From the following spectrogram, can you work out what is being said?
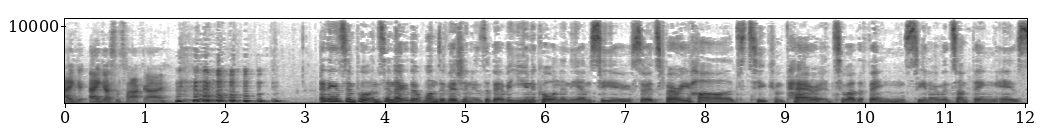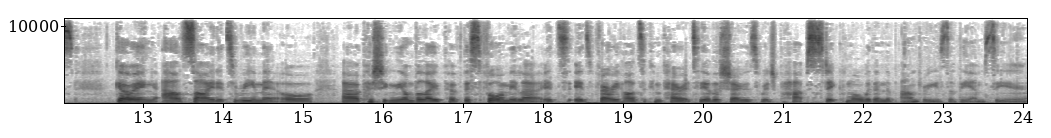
I, I guess it's Hawkeye. I think it's important to note that WandaVision is a bit of a unicorn in the MCU, so it's very hard to compare it to other things. You know, when something is going outside its remit or uh, pushing the envelope of this formula, it's it's very hard to compare it to the other shows, which perhaps stick more within the boundaries of the MCU.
